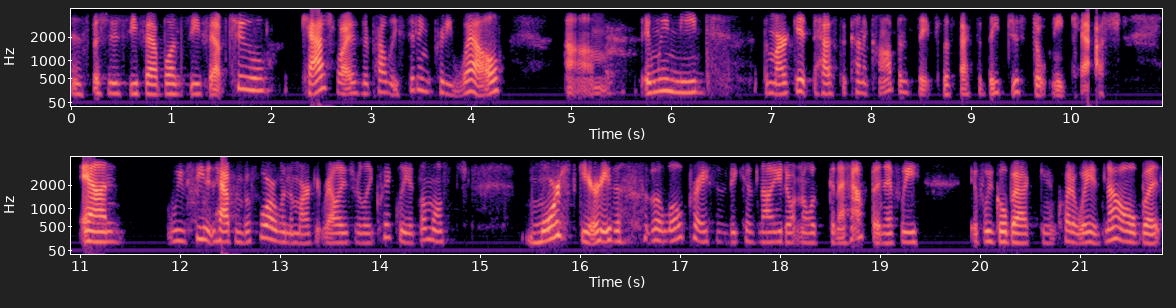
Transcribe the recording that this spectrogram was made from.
and especially CFAP one, CFAP two. Cash wise, they're probably sitting pretty well. Um, and we need the market has to kind of compensate for the fact that they just don't need cash. And we've seen it happen before when the market rallies really quickly. It's almost more scary the, the low prices because now you don't know what's going to happen. If we if we go back you know, quite a ways now, but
